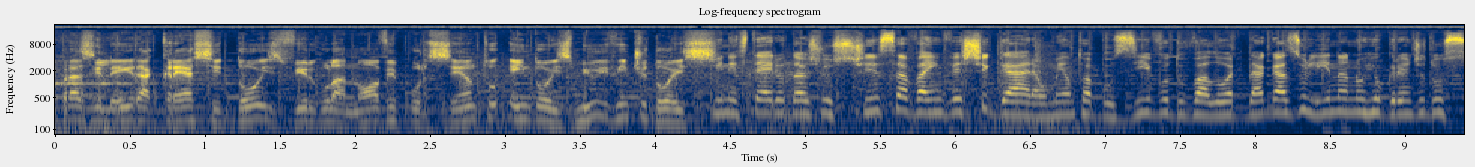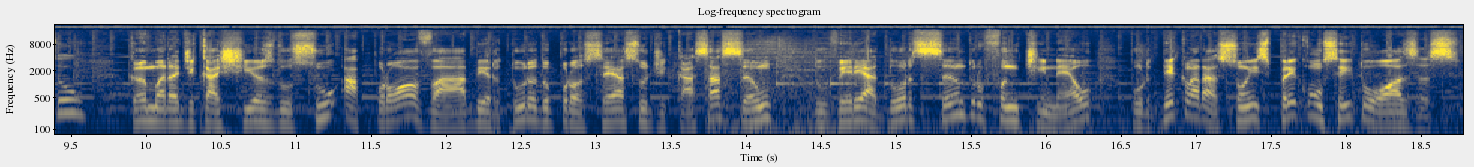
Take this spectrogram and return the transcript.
brasileira cresce 2,9% em 2022. O Ministério da Justiça vai investigar aumento abusivo do valor da gasolina no Rio Grande do Sul. Câmara de Caxias do Sul aprova a abertura do processo de cassação do vereador Sandro Fantinel por declarações preconceituosas.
